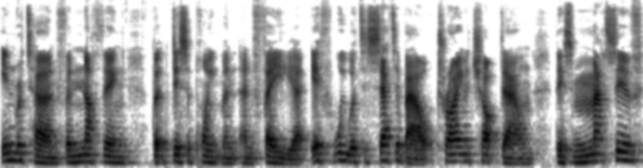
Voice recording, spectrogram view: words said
in return for nothing but disappointment and failure if we were to set about trying to chop down this massive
